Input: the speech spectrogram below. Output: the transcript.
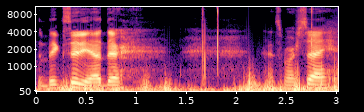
The big city out there. That's Marseille.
